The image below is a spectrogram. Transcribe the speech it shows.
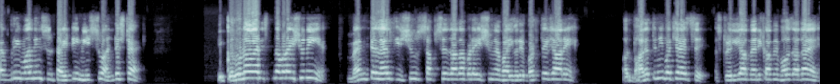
Everyone in society needs to understand corona virus इतना बड़ा इशू नहीं है। मेंटल हेल्थ इश्यू सबसे ज़्यादा बड़े इश्यू है भाई। और ये बढ़ते जा रहे हैं। और भारत नहीं बचा इससे। ऑस्ट्रेलिया, अमेरिका में बहुत ज़्यादा है,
